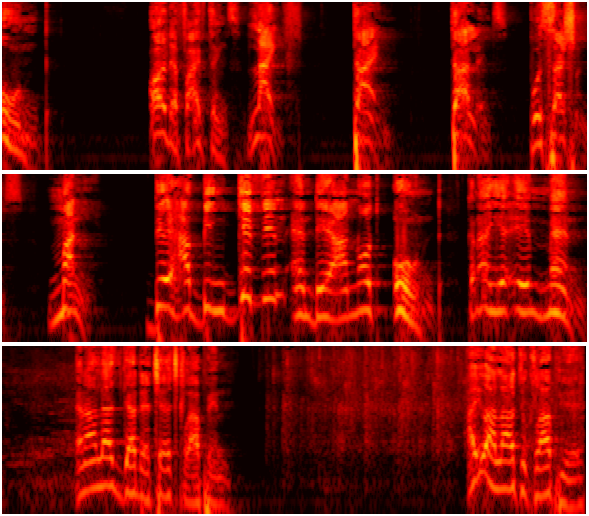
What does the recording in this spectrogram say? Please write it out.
owned. All the five things life, time, talents, possessions, money. They have been given and they are not owned. Can I hear amen? And now let's get the church clapping. Are you allowed to clap here?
